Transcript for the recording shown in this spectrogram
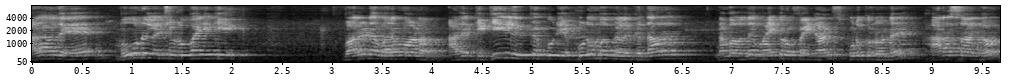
அதாவது மூணு லட்சம் ரூபாய்க்கு வருட வருமானம் அதற்கு கீழ் இருக்கக்கூடிய குடும்பங்களுக்கு தான் நம்ம வந்து மைக்ரோ ஃபைனான்ஸ் கொடுக்கணும்னு அரசாங்கம்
